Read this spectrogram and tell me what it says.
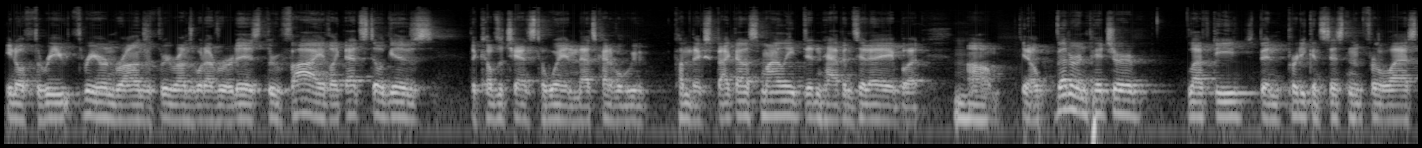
you know three three earned runs or three runs, whatever it is, through five, like that still gives the Cubs a chance to win. That's kind of what we've come to expect out of Smyly. Didn't happen today, but um, you know, veteran pitcher, lefty, he's been pretty consistent for the last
